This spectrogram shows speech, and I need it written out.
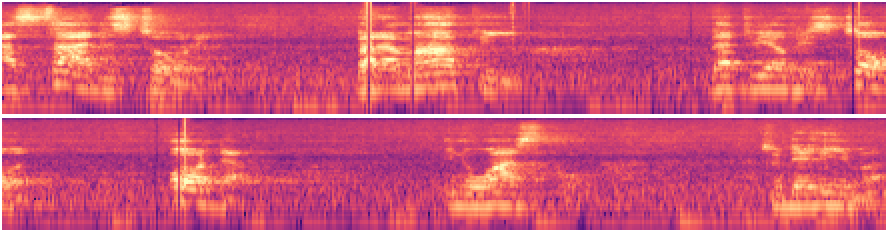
A sad story, but I'm happy that we have restored order in Wasco to deliver.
